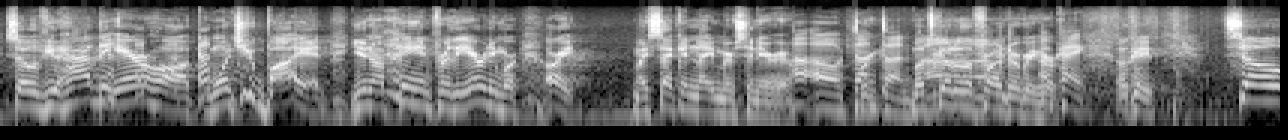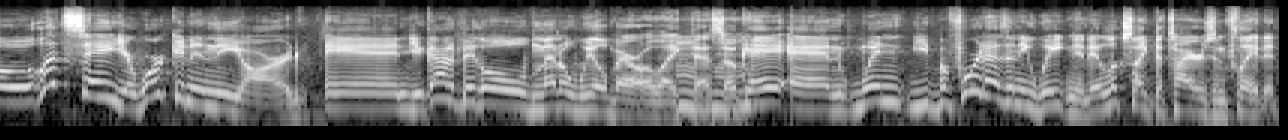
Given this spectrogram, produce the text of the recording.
So if you have the AirHawk, once you buy it, you're not paying for the air anymore. All right, my second nightmare scenario. Uh-oh, dun, dun, Let's go to the front over here. Okay. Okay. So let's say you're working in the yard and you got a big old metal wheelbarrow like this, Mm-hmm. okay? And when you, before it has any weight in it, it looks like the tire's inflated.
